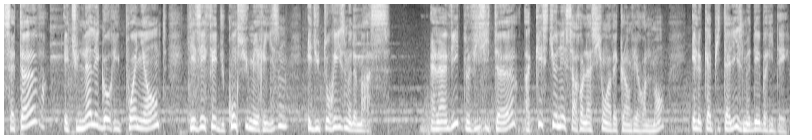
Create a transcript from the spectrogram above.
Cette œuvre est une allégorie poignante des effets du consumérisme et du tourisme de masse. Elle invite le visiteur à questionner sa relation avec l'environnement et le capitalisme débridé.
